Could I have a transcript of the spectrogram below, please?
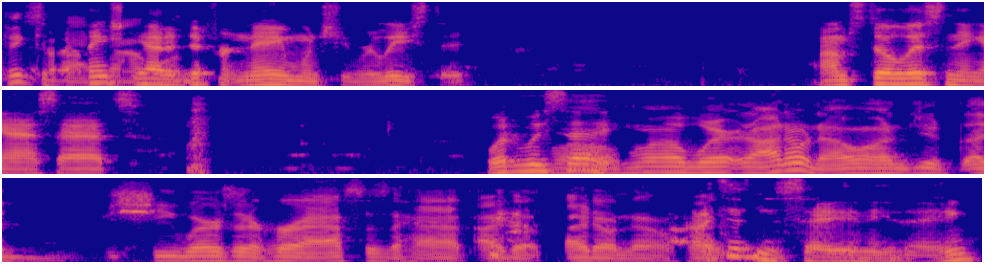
think So I think she had a different name when she released it. I'm still listening, asshats. What did we say? Well, well, where I don't know. I'm just, uh, she wears it her ass as a hat. I don't. I don't know. I didn't say anything.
